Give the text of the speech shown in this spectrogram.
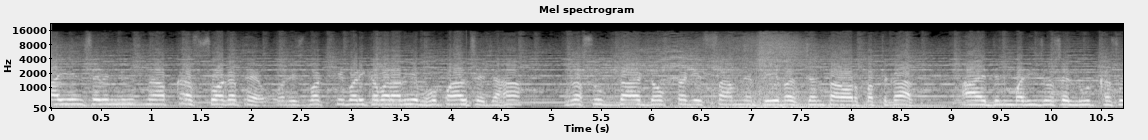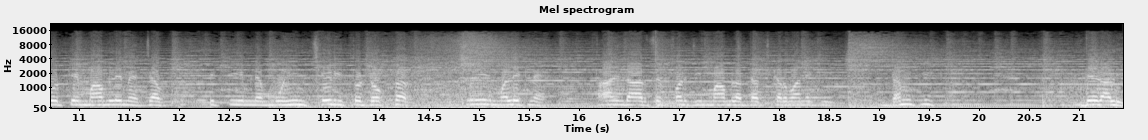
आई एन सेवन न्यूज़ में आपका स्वागत है। और इस वक्त की बड़ी खबर आ रही है भोपाल से, जहाँ रसूखदार डॉक्टर के सामने बेबस जनता और पत्रकार आए दिन मरीजों से लूट खसोट के मामले में जब टीम ने मुहिम छेड़ी तो डॉक्टर सुनील मलिक ने थानेदार से फर्जी मामला दर्ज करवाने की धमकी दे डाली।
